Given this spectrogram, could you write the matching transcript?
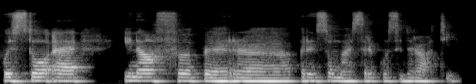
Questo è enough per, per insomma essere considerati.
